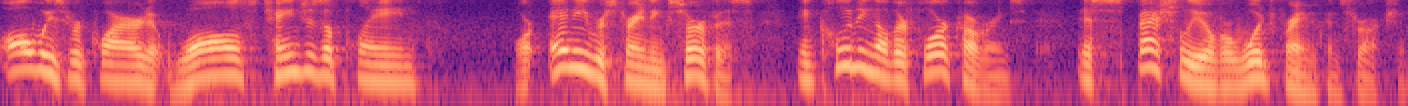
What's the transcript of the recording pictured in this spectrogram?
always required at walls, changes of plane, or any restraining surface, including other floor coverings, especially over wood frame construction.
